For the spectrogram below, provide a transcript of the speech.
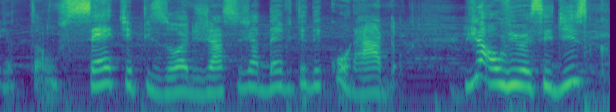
já estão sete episódios já, você já deve ter decorado. Já ouviu esse disco?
